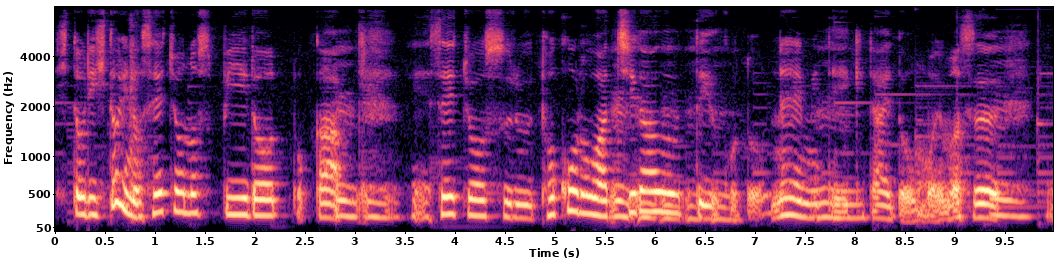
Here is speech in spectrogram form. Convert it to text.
一人一人の成長のスピードとか、うんえー成長するところは違うっていうことをね、見ていきたいと思います。うん。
